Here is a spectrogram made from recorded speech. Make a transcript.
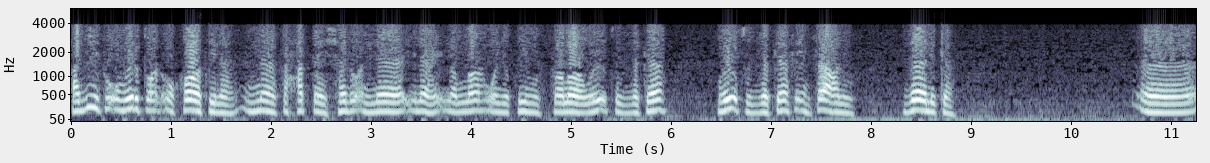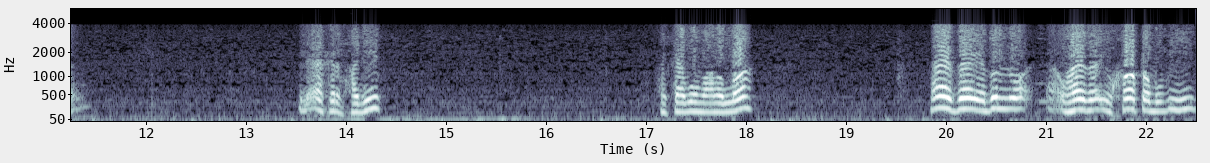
حديث أمرت أن أقاتل الناس حتى يشهدوا أن لا إله إلا الله ويقيموا الصلاة ويؤتوا الزكاة ويؤتوا الزكاة فإن فعلوا ذلك. آه إلى آخر الحديث حسابهم على الله. هذا يدل أو هذا يخاطب به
